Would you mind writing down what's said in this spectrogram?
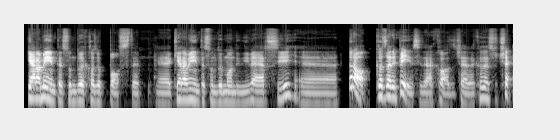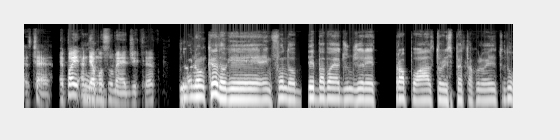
Chiaramente sono due cose opposte, eh, chiaramente sono due mondi diversi, eh, però cosa ne pensi della cosa? Cioè, cosa è successo? Cioè, e poi andiamo su Magic. No, non credo che in fondo debba poi aggiungere troppo altro rispetto a quello che hai detto tu.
